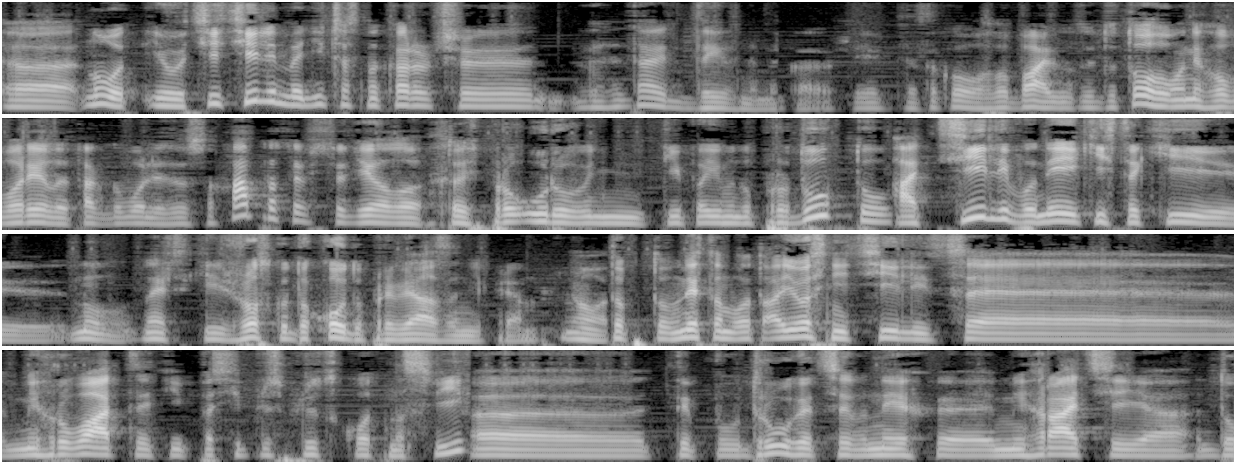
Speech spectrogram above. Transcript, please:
Е, ну от, і оці цілі мені, чесно кажучи, виглядають дивними, кажучи, як для такого глобального. До того вони говорили так доволі засоха про це все діло, тобто про уровень, типу, іменно продукту, а цілі вони якісь такі, ну, знаєш, такі жорстко до коду прив'язані прям. От. Тобто в них там от iOS цілі це мігрувати, типу, C++ код на Swift. Е, типу, друге, це в них е, міграція до,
